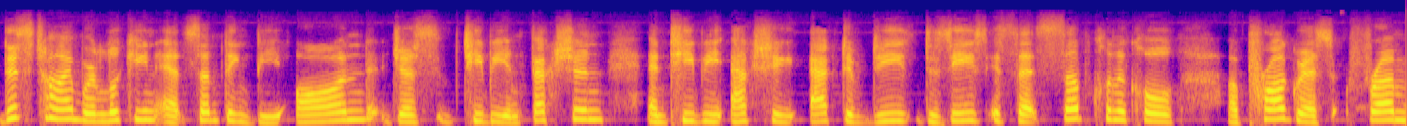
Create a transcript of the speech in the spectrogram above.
This time we're looking at something beyond just TB infection and TB actually active disease. It's that subclinical uh, progress from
